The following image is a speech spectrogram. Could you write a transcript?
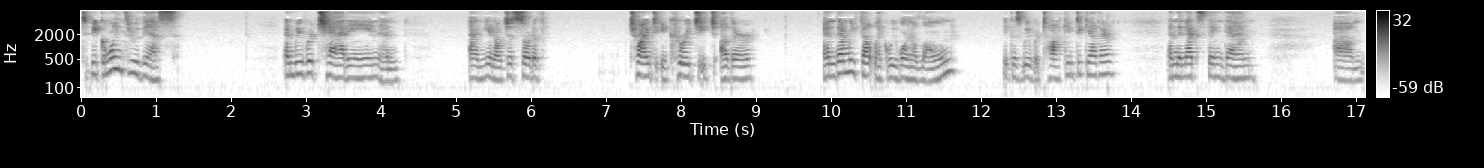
to be going through this. And we were chatting and and you know, just sort of trying to encourage each other. And then we felt like we weren't alone because we were talking together. And the next thing then, um,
